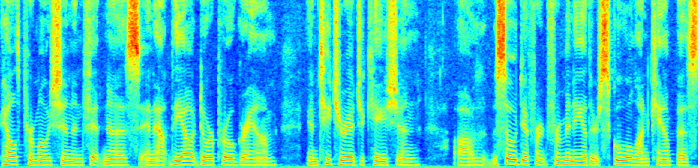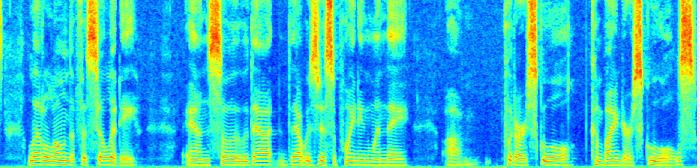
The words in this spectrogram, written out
health promotion and fitness and out, the outdoor program and teacher education, uh, so different from any other school on campus, let alone the facility. And so that, that was disappointing when they um, put our school, combined our schools.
